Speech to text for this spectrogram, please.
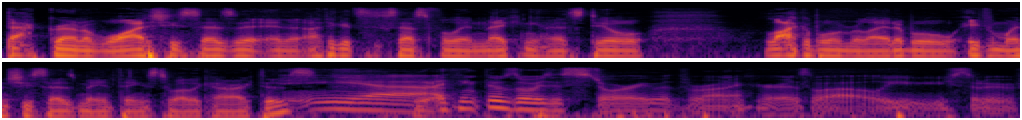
background of why she says it, and I think it's successful in making her still likable and relatable, even when she says mean things to other characters. yeah, I think there was always a story with Veronica as well. You, you sort of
